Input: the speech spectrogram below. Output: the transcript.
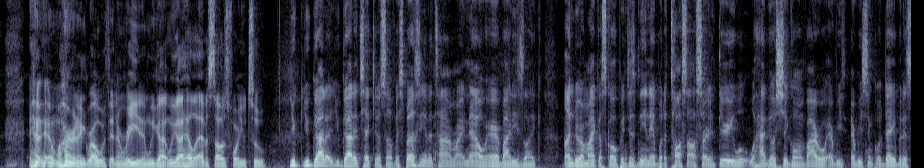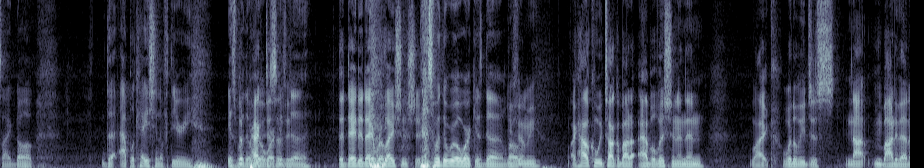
and, and learn and grow with it and read. And we got we got hella episodes for you too. You you gotta you gotta check yourself, especially in a time right now where everybody's like under a microscope and just being able to toss out certain theory will, will have your shit going viral every every single day. But it's like, dog, the application of theory is where The the, real work is it. done. The day to day relationship. That's where the real work is done, You feel me? Like, how can we talk about abolition and then, like, what do we just not embody that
